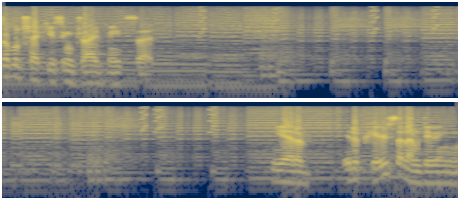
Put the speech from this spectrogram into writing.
double check using dried meat set. Yeah, it, it appears that I'm doing...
